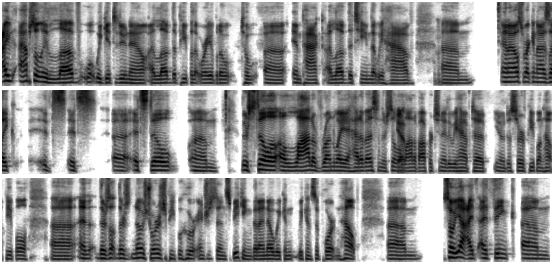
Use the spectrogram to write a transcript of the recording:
I absolutely love what we get to do now. I love the people that we're able to to uh, impact. I love the team that we have, Mhm. um, and I also recognize like it's it's uh, it's still um, there's still a lot of runway ahead of us, and there's still Yep. a lot of opportunity we have to you know to serve people and help people. Uh, and there's there's no shortage of people who are interested in speaking that I know we can we can support and help. Um, so yeah, I, I think um,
